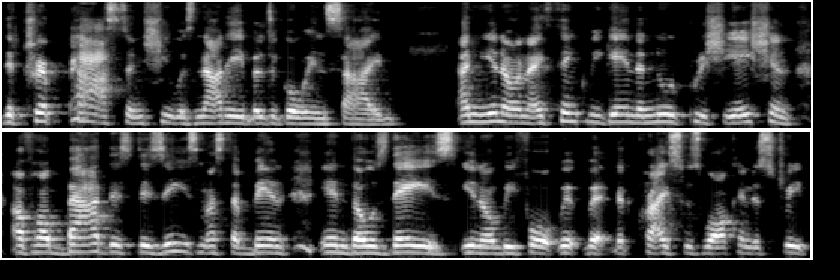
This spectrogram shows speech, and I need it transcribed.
The trip passed and she was not able to go inside. And, you know, and I think we gained a new appreciation of how bad this disease must have been in those days, you know, before that Christ was walking the street.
